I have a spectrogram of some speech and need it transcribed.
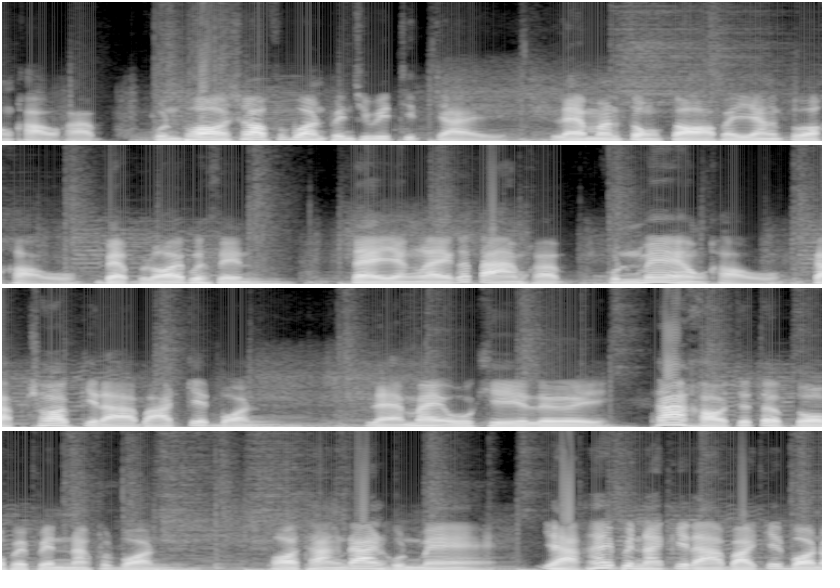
ของเขาครับ คุณพ่อชอบฟุตบอลเป็นชีวิตจิตใจ และมันส่งต่อไปยังตัวเขาแบบร้อยเปอร์เซ็นต์แต่อย่างไรก็ตามครับ คุณแม่ของเขากลับชอบกีฬาบาสเกตบอล และไม่โอเคเลย ถ้าเขาจะเติบโตไปเป็นนักฟุตบอล เพราะทางด้านคุณแม่ อยากให้เป็นนักกีฬาบาสเกตบอล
